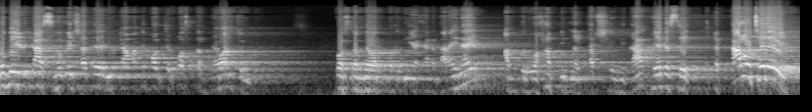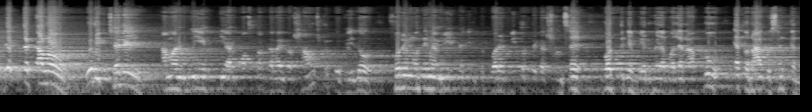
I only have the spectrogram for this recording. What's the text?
নবীর কাজ, নবীর সাথে নবী আমাকে বলছে, প্রস্তাব দেওয়ার জন্য। প্রস্তাব দেওয়ার পরে উনি এখানে দাঁড়াই নাই। আব্দুল ওয়াহাব ইবনাল কারশি, উনি রাগ হয়ে গেছে। একটা কালো ছেলে, দেখতে কালো, গরিব ছেলে। আমার মেয়ের কি আর প্রস্তাব দেওয়াই সাহস করতে হইল। ফরে মদিনা মেয়েটা কিন্তু ঘরের ভিতর থেকে শুনছে, ঘর থেকে বের হয়ে বলেন আব্বু, এত রাগ হয়েছেন কেন?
